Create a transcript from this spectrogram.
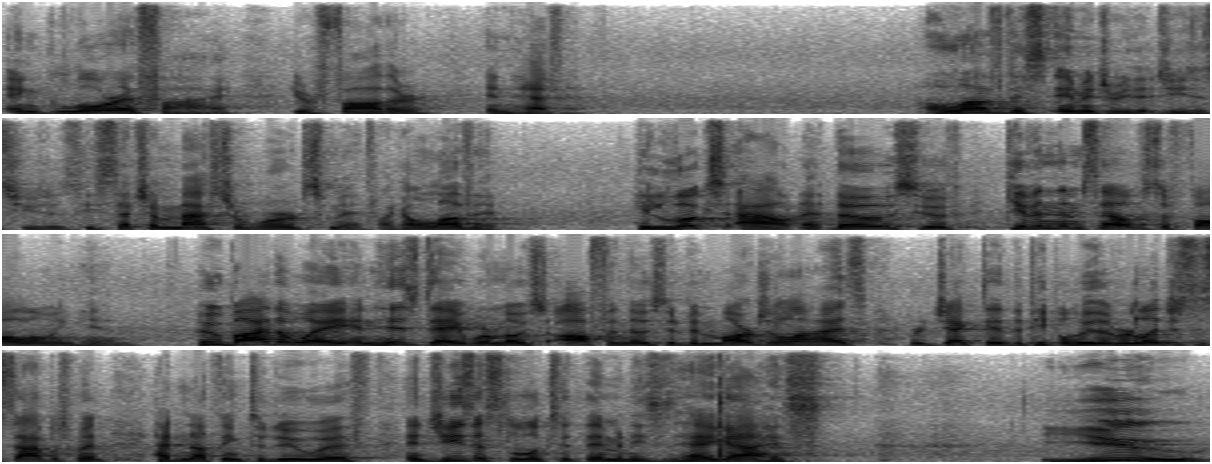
and glorify your Father in heaven. I love this imagery that Jesus uses. He's such a master wordsmith. Like, I love it. He looks out at those who have given themselves to following him, who, by the way, in his day were most often those who had been marginalized, rejected, the people who the religious establishment had nothing to do with. And Jesus looks at them and he says, Hey, guys, you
